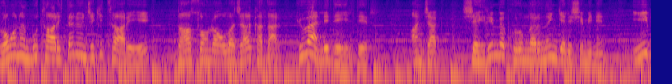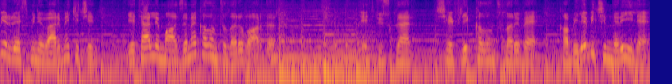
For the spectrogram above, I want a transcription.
Roma'nın bu tarihten önceki tarihi daha sonra olacağı kadar güvenli değildir. Ancak şehrin ve kurumlarının gelişiminin iyi bir resmini vermek için yeterli malzeme kalıntıları vardır. Etrüskler şeflik kalıntıları ve kabile biçimleri ile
